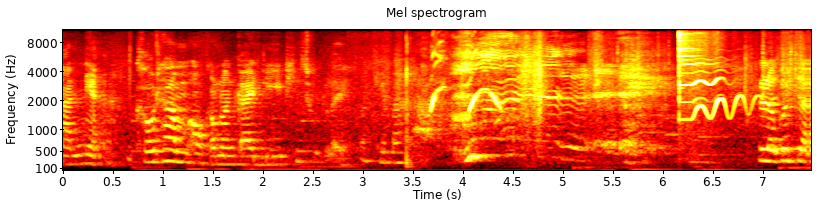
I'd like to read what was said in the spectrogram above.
ฉันเนี่ยเขาทำออกกำลังกายดีที่สุดเลย โอเคป่ะเราก็จะ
